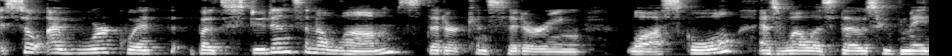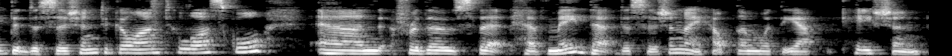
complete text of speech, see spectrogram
So, I work with both students and alums that are considering law school, as well as those who've made the decision to go on to law school. And for those that have made that decision, I help them with the application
